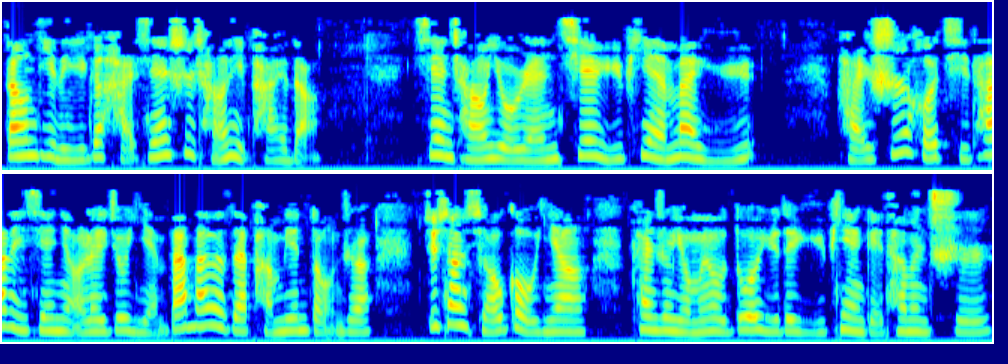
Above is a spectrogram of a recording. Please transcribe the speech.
当地的一个海鲜市场里拍的，现场有人切鱼片卖鱼，海狮和其他的一些鸟类就眼巴巴的在旁边等着，就像小狗一样，看着有没有多余的鱼片给他们吃。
